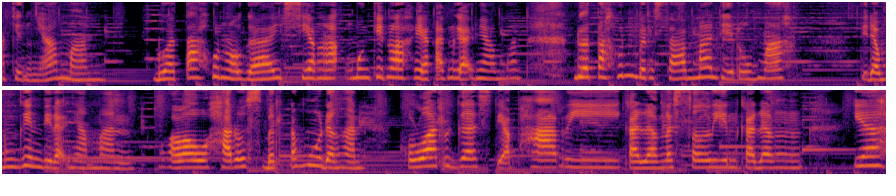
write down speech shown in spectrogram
makin nyaman. Dua tahun loh guys yang mungkin lah ya kan nggak nyaman. Dua tahun bersama di rumah tidak mungkin tidak nyaman. Walau harus bertemu dengan keluarga setiap hari kadang ngeselin kadang ya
